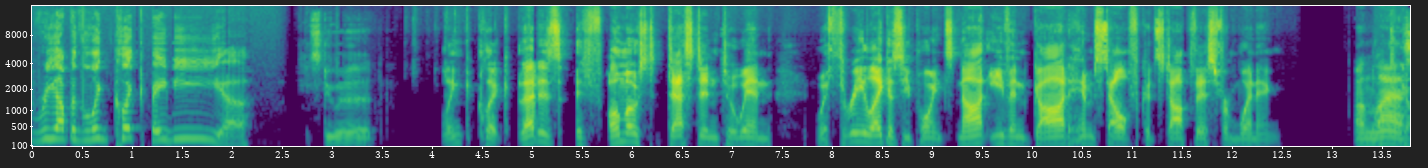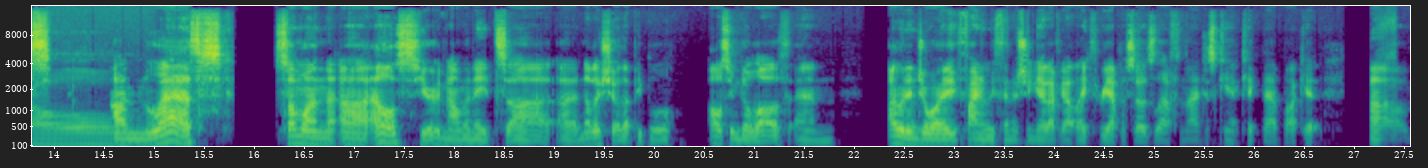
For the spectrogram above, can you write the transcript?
re up and link click, baby. Uh, Let's do it. Link click. That is if almost destined to win. With three legacy points, not even God himself could stop this from winning. Unless unless someone uh, else here nominates uh, another show that people all seem to love, and I would enjoy finally finishing it. I've got like three episodes left, and I just can't kick that bucket. Um,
